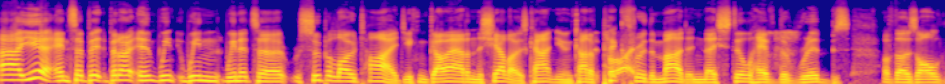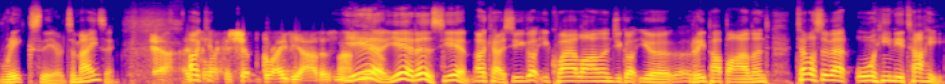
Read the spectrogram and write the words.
uh, yeah, and so but but uh, when when when it's a super low tide, you can go out in the shallows, can't you, and kind of That's pick right. through the mud, and they still have the ribs of those old wrecks there. It's amazing. Yeah, it's okay. like a ship graveyard, isn't it? Yeah, yeah, yeah, it is. Yeah. Okay, so you got your Quail Island, you got your Ripapa Island. Tell us about Ohinetahi.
